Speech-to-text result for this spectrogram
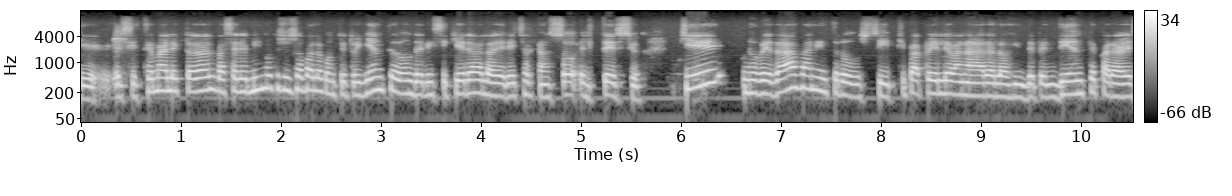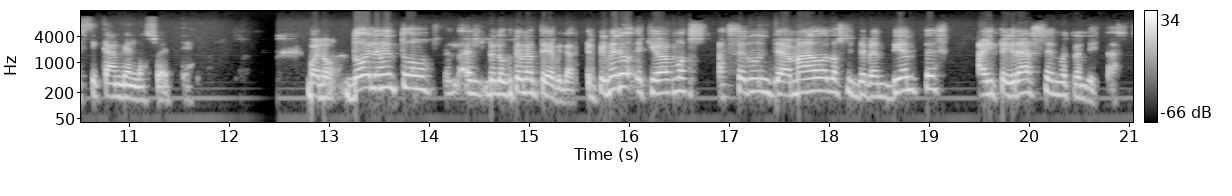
el sistema electoral va a ser el mismo que se usó para la constituyente, donde ni siquiera la derecha alcanzó el tercio. ¿Qué novedad van a introducir? ¿Qué papel le van a dar a los independientes para ver si cambian la suerte? Bueno, dos elementos de lo que usted plantea, Pilar. El primero es que vamos a hacer un llamado a los independientes a integrarse en nuestras listas.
